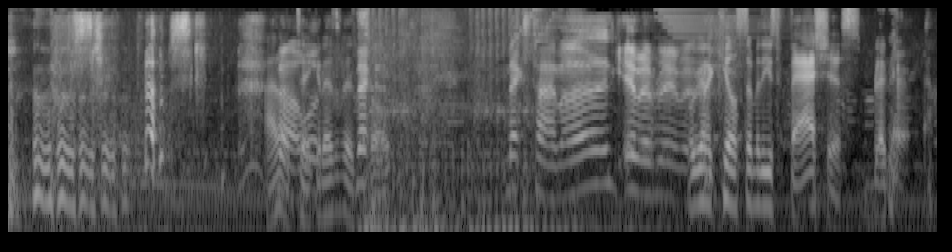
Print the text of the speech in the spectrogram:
I don't No, take well, it as an insult. Next time uh, on Gamer We're gonna kill some of these fascists.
